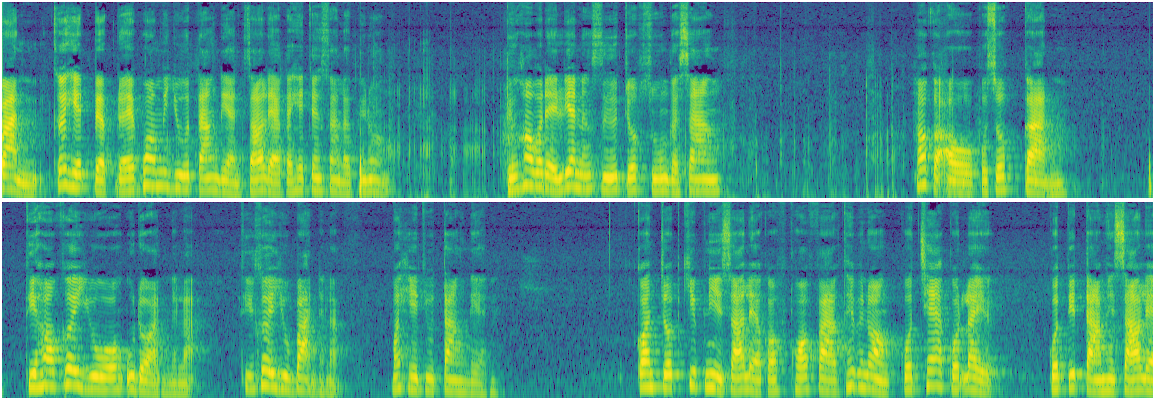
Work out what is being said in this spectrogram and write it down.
บ้านก็เฮ็ดแบบใดพ่อมาอยู่ต่างแดนสาวแหล้วก็เฮ็ดจังซั่นล่ะพี่น้อง ถึงเฮาบ่ได้เรียนหนังสือจบสูงก็สร้างเฮาก็เอาประสบการณ์ ที่เฮาเคยอยู่อุดรนั่นแหละที่เคยอยู่บ้านนั่นแหละมาเฮ็ดอยู่ต่างแดน ก่อนจบคลิปนี้สาวแหล่ก็ขอฝากให้พี่น้องกดแชร์กดไลค์กดติดตามให้สาวแหล่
